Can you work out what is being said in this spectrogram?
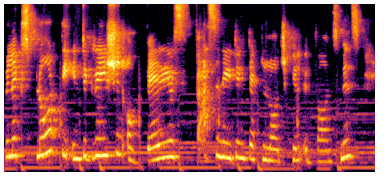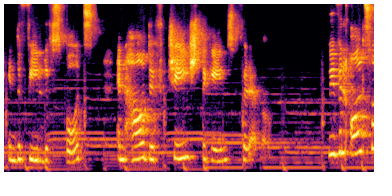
will explore the integration of various fascinating technological advancements in the field of sports and how they've changed the games forever. We will also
